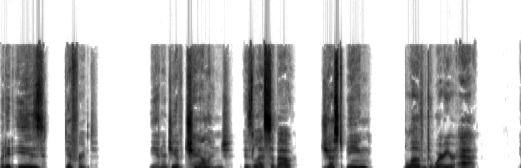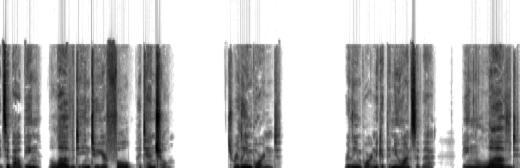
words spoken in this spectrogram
but it is different. The energy of challenge is less about just being loved where you're at it's about being loved into your full potential. It's really important. Really important to get the nuance of that. being loved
